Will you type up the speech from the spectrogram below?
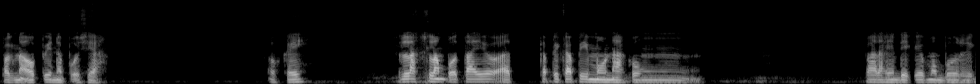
pag na-open na po siya. Okay? Relax lang po tayo at kape-kape muna kung para hindi kayo maburig.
